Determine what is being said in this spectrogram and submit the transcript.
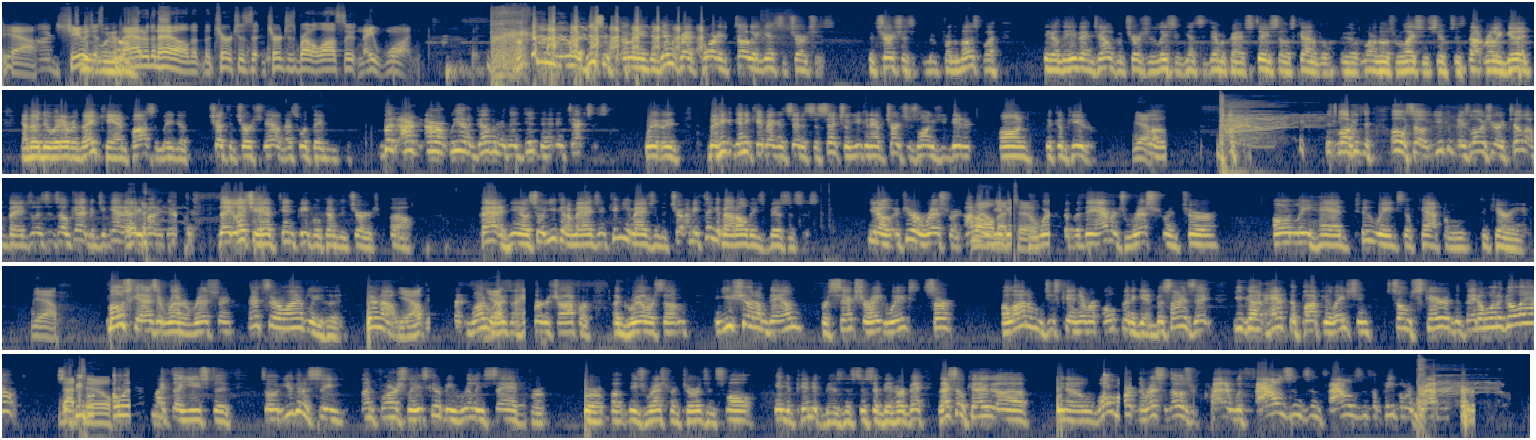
Yeah, she was just Well. madder than hell that the churches churches brought a lawsuit and they won. I'm telling you what, this is. I mean, the Democrat Party is totally against the churches. The churches, for the most part, you know, the evangelical church is at least against the Democrats too. So it's kind of a, you know, one of those relationships that's not really good, and they'll do whatever they can possibly to shut the church down. That's what they. But our, our we had a governor that did that in Texas. We, we- but he then he came back and said it's essential. You can have church as long as you did it on the computer. Yeah. Hello. as long as oh, so you can as long as you're a televangelist, it's okay, but you can't have anybody there. They let you have ten people come to church. Well, Pat, you know, so you can imagine. Can you imagine the church? I mean, think about all these businesses. You know, if you're a restaurant, I don't Well, know if you get too. aware, but the average restaurateur only had two weeks of capital to carry him Yeah. most guys that run a restaurant, that's their livelihood. They're not Yep. wealthy. One Yep. runs a hamburger shop or a grill or something, and you shut them down for six or eight weeks, sir. A lot of them just can't ever open again. Besides that, you've got half the population so scared that they don't want to go out. So That people too. going out like they used to. So you're going to see, unfortunately, it's going to be really sad for for uh, these restaurateurs and small independent businesses have been hurt bad. That's okay. Uh, you know, Walmart, and the rest of those are crowded with thousands and thousands of people are crowded.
